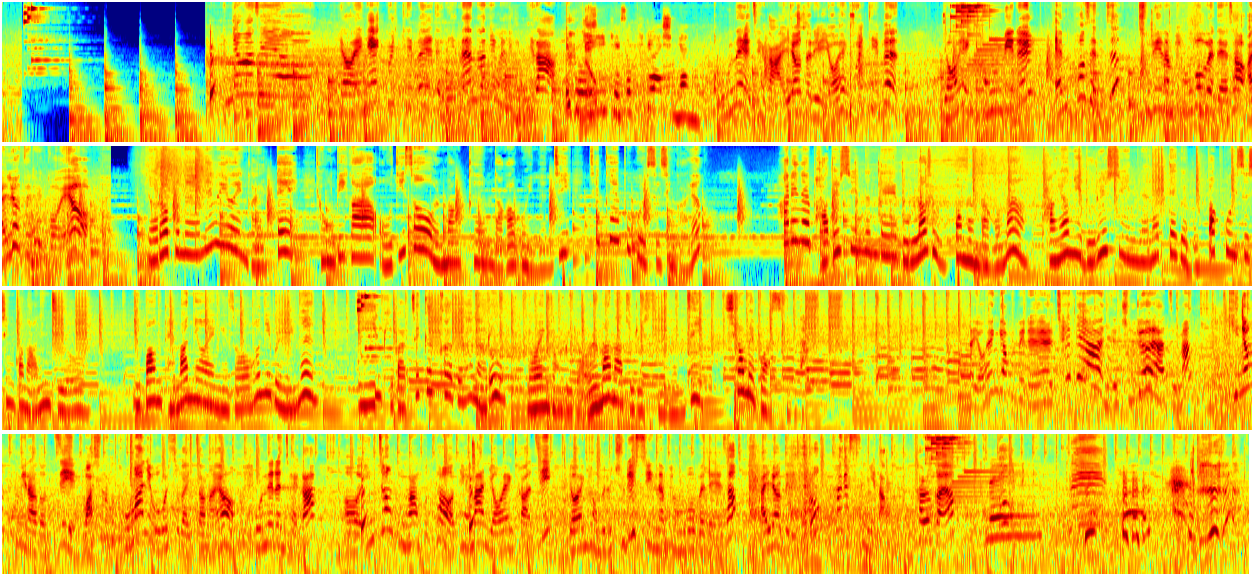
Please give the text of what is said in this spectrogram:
안녕하세요. 여행의 꿀팁을 드리는 허니블링입니다. 도움이 계속 필요하시면 오늘 제가 알려드릴 여행 꿀팁은 여행 경비를 N% 줄이는 방법에 대해서 알려드릴 거예요. 여러분은 해외여행 갈 때 경비가 어디서 얼만큼 나가고 있는지 체크해보고 있으신가요? 할인을 받을 수 있는데 몰라서 못 받는다거나 당연히 누릴 수 있는 혜택을 못 받고 있으신 건 아닌지요. 이번 대만 여행에서 허니블링은 이 비바 체크카드 하나로 여행 경비를 얼마나 줄일 수 있는지 실험해보았습니다. 여행 경비를 최대한 이제 줄여야지만 기념품이라든지 맛있는 거 더 많이 먹을 수가 있잖아요. 오늘은 제가 어, 인천공항부터 대만 여행까지 여행 경비를 줄일 수 있는 방법에 대해서 알려드리도록 하겠습니다. 가볼까요?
